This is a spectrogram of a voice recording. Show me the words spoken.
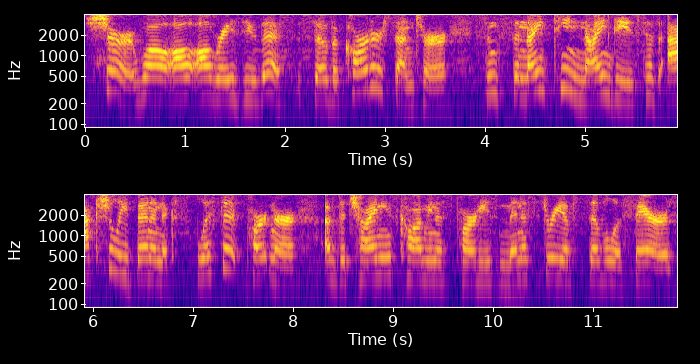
Sure. Well, I'll, I'll raise you this. So, the Carter Center, since the 1990s, has actually been an explicit partner of the Chinese Communist Party's Ministry of Civil Affairs,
